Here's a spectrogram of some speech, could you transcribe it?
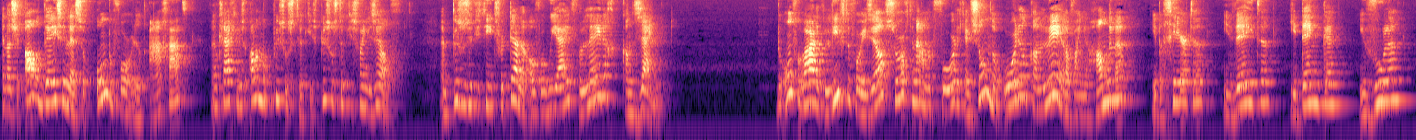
En als je al deze lessen onbevooroordeeld aangaat, dan krijg je dus allemaal puzzelstukjes, puzzelstukjes van jezelf. En puzzelstukjes die iets vertellen over hoe jij volledig kan zijn. De onvoorwaardelijke liefde voor jezelf zorgt er namelijk voor dat jij zonder oordeel kan leren van je handelen, je begeerten, je weten, je denken, je voelen.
